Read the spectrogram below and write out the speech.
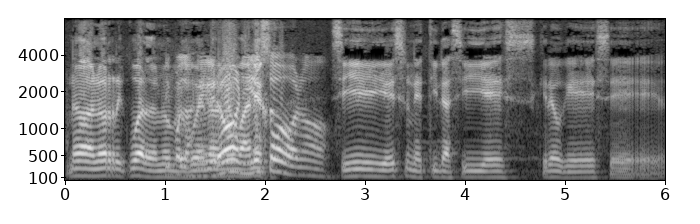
No, no recuerdo el ¿Tipo nombre. los porque no Negrón lo y eso o no? Sí, es un estilo así, es creo que es eh,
